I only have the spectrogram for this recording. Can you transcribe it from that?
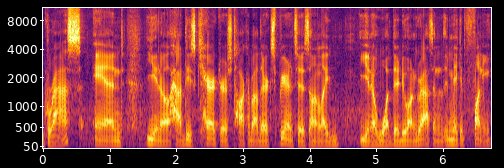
grass, and you know have these characters talk about their experiences on like you know what they do on grass and make it funny.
